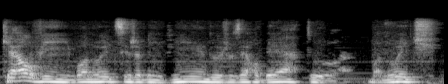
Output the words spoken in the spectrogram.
Kelvin, boa noite, seja bem-vindo. José Roberto, boa noite.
